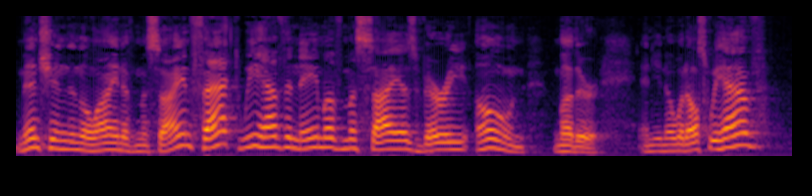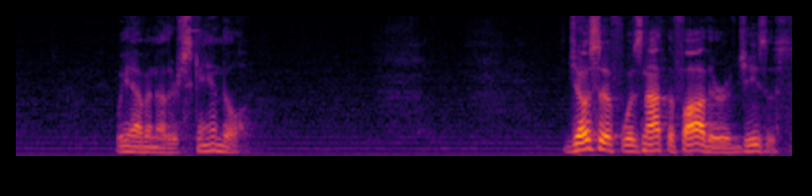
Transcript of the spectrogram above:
mentioned in the line of Messiah. In fact, we have the name of Messiah's very own mother. And you know what else we have? We have another scandal. Joseph was not the father of Jesus.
